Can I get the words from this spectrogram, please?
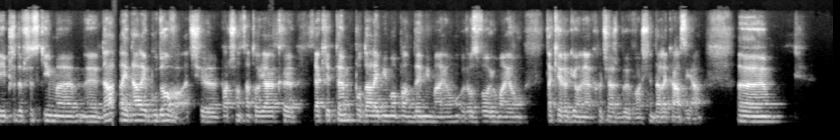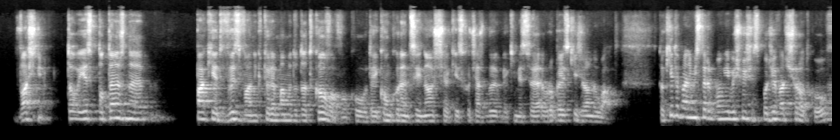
i przede wszystkim e, dalej, dalej budować, e, patrząc na to, jak, jakie tempo dalej mimo pandemii mają, rozwoju mają takie regiony jak chociażby właśnie Daleka Azja. E, właśnie, to jest potężny pakiet wyzwań, które mamy dodatkowo wokół tej konkurencyjności, jak jest chociażby, jakim jest Europejski Zielony Ład. To kiedy, Pani Minister, moglibyśmy się spodziewać środków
